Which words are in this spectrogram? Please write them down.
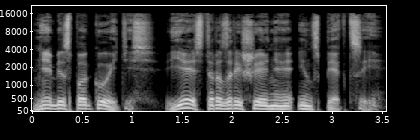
«Не беспокойтесь, есть разрешение инспекции».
